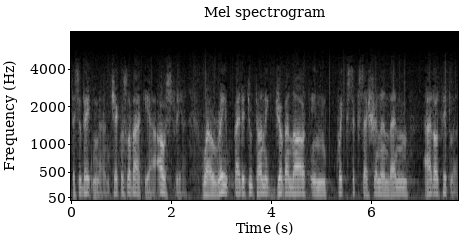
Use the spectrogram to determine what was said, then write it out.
The Sudetenland, Czechoslovakia, Austria were raped by the Teutonic juggernaut in quick succession, and then Adolf Hitler,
